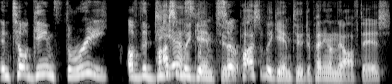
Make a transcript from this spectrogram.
until game three of the DS. possibly game two, So- possibly game two, depending on the off days.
